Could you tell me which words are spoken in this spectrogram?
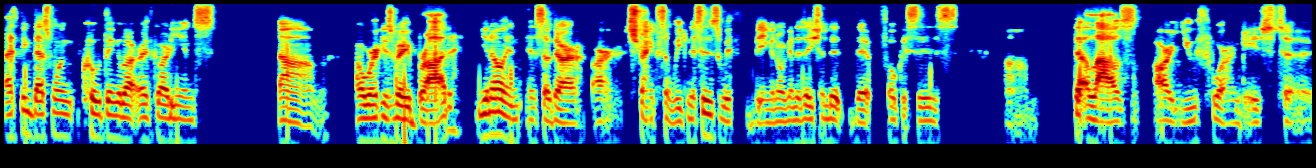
I think that's one cool thing about Earth Guardians. Um, our work is very broad, you know, and, and so there are, are strengths and weaknesses with being an organization that, that focuses um, that allows our youth who are engaged to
